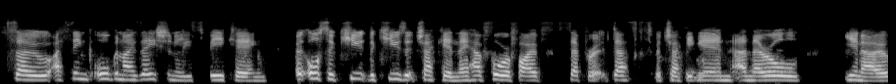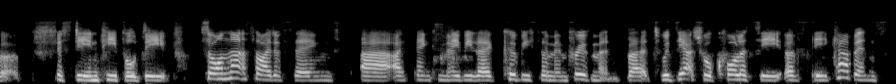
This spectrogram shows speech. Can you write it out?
So I think organizationally speaking, also queue, the queues at check-in, they have four or five separate desks for checking in and they're all, you know, 15 people deep. So on that side of things, uh, I think maybe there could be some improvement. But with the actual quality of the cabins,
